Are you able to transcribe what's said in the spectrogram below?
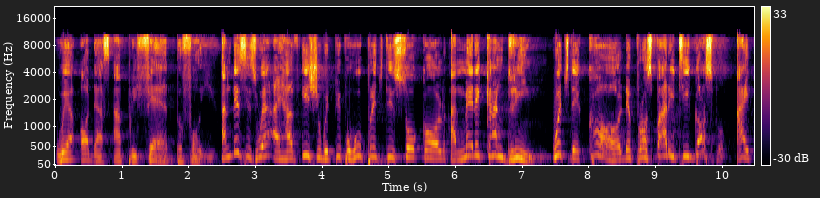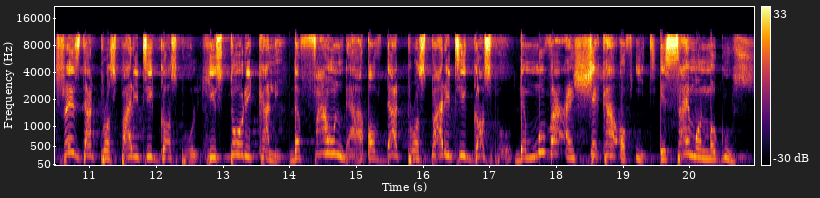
where others are preferred before you. And this is where I have issue with people who preach this so-called American dream, which they call the prosperity gospel. I trace that prosperity gospel historically. The founder of that prosperity gospel, the mover and shaker of it, is Simon Magus.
